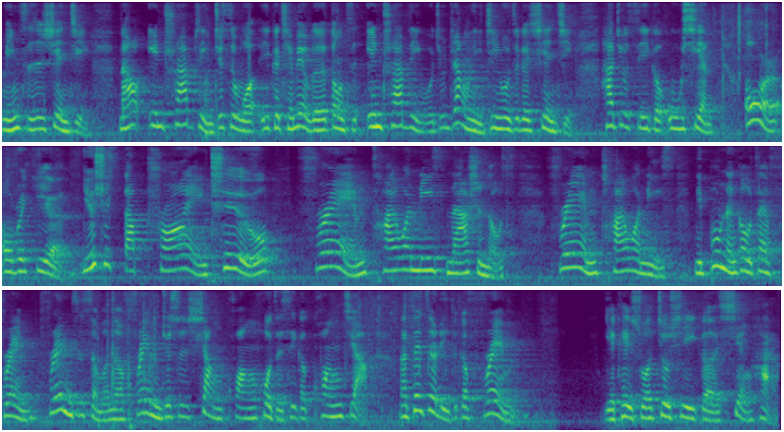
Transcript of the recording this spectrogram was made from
名词是陷阱，然后 entrapping 就是我一个前面有个动词 entrapping，我就让你进入这个陷阱，它就是一个诬陷。Or over here, you should stop trying to frame Taiwanese nationals. Frame Taiwanese，你不能够再 frame。Frame 是什么呢？Frame 就是相框或者是一个框架。那在这里这个 frame 也可以说就是一个陷害。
